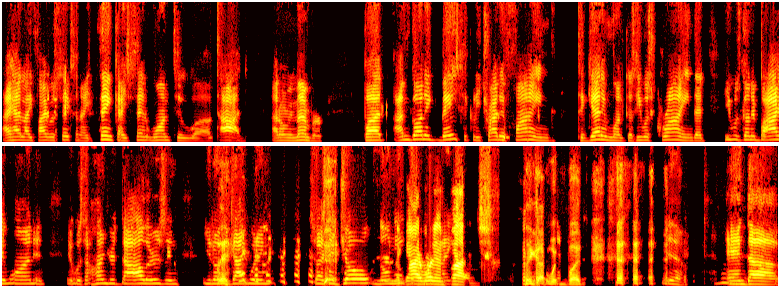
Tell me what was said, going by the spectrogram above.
I had like five or six, and I think I sent one to uh, Todd. I don't remember, but I'm gonna basically try to find to get him one because he was crying that he was gonna buy one and it was a hundred dollars and you know the guy wouldn't. so I said, Joe, no The need. guy to wouldn't cry. budge. the guy wouldn't budge. Yeah. And uh,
